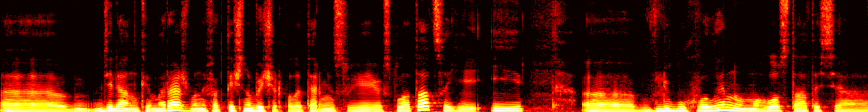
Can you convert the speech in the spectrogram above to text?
е, ділянки мереж вони фактично вичерпали термін своєї експлуатації, і в будь-яку хвилину могло статися.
